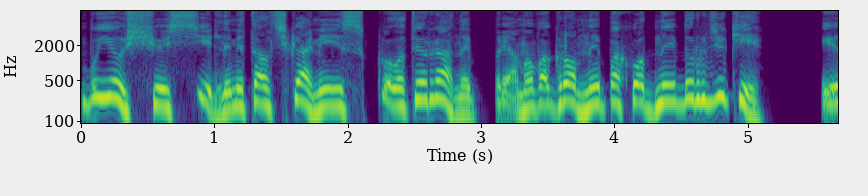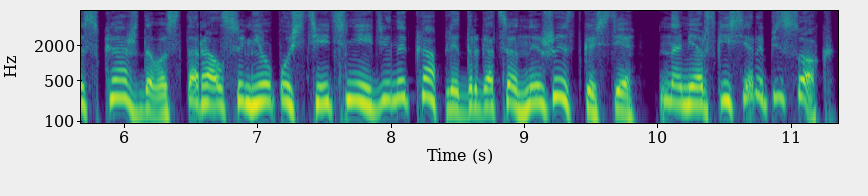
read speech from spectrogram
бьющую сильными толчками из колотой раны прямо в огромные походные бурдюки. Из каждого старался не упустить ни единой капли драгоценной жидкости на мерзкий серый песок.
